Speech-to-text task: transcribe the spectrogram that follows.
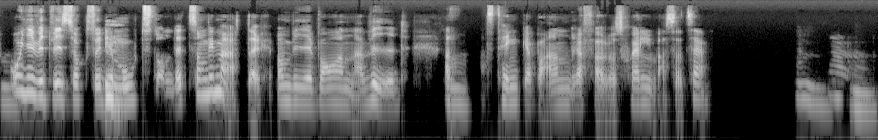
Mm. Och givetvis också det motståndet som vi möter om vi är vana vid att Mm. tänka på andra för oss själva så att säga. Mm. Mm.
